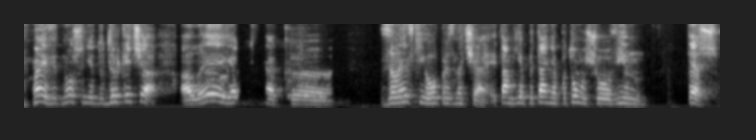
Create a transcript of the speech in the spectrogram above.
має відношення до Деркача, але якось так е, Зеленський його призначає. І там є питання по тому, що він теж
